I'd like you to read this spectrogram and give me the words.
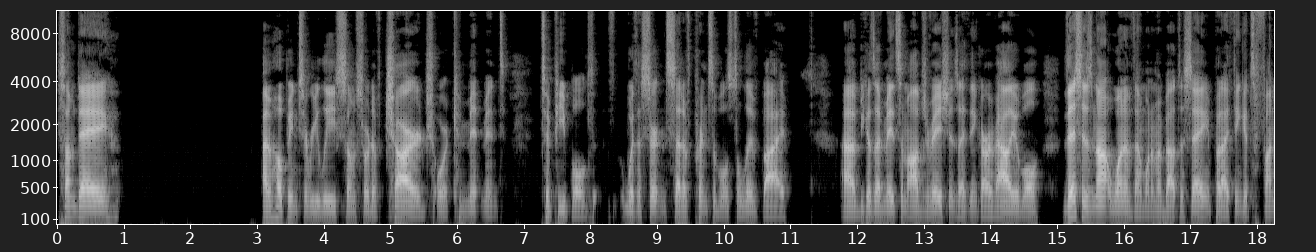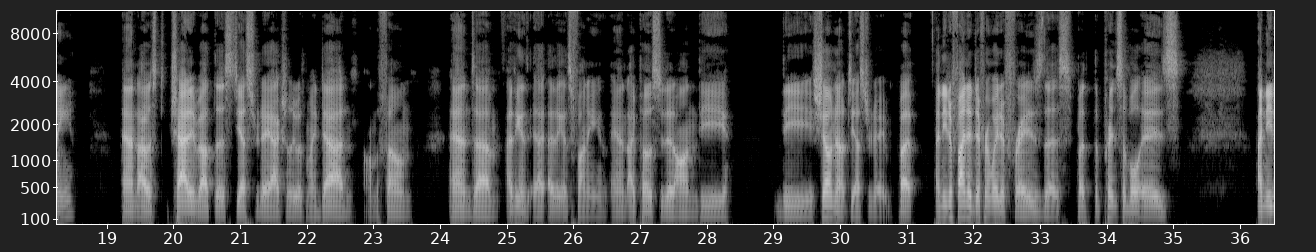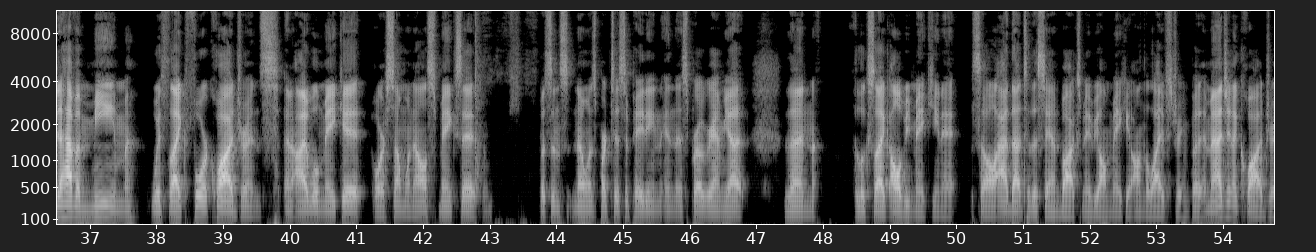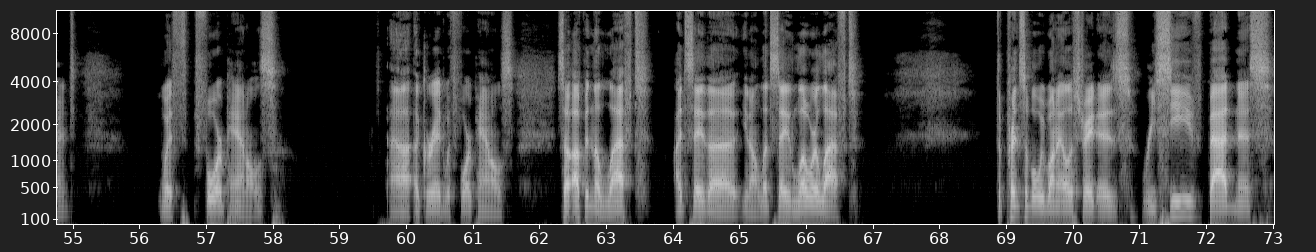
Someday, I'm hoping to release some sort of charge or commitment to people with a certain set of principles to live by. Uh, because I've made some observations I think are valuable. This is not one of them, what I'm about to say, but I think it's funny. And I was chatting about this yesterday, actually, with my dad on the phone, and um, I think it, I think it's funny. And I posted it on the the show notes yesterday. But I need to find a different way to phrase this, but the principle is I need to have a meme with like four quadrants and I will make it or someone else makes it. But since no one's participating in this program yet, then it looks like I'll be making it. So I'll add that to the sandbox. Maybe I'll make it on the live stream. But imagine a quadrant with four panels, uh, a grid with four panels. So up in the left, I'd say the, you know, let's say lower left, the principle we want to illustrate is receive badness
